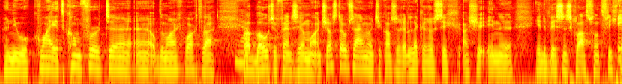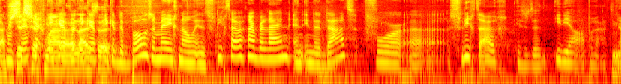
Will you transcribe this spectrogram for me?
hun nieuwe Quiet Comfort op de markt gebracht. Waar, ja. waar Bose fans helemaal enthousiast over zijn. Want je kan ze lekker rustig als je in, in de business class van het vliegtuig ik zit. Zeggen, zeg maar, ik, heb, ik, heb, ik heb de Bose meegenomen in het vliegtuig naar Berlijn. En inderdaad, voor het vliegtuig is het een ideaal apparaat. Ja.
